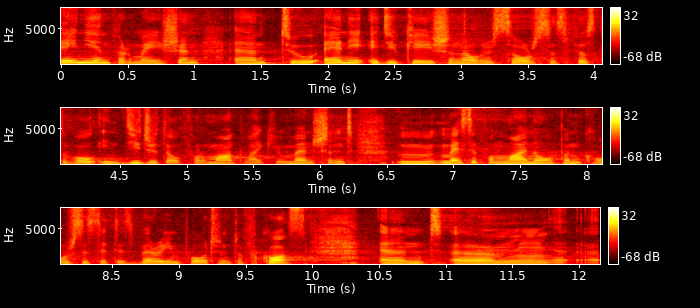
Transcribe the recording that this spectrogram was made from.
any information and to any educational resources. First of all, in digital format, like you mentioned, mm, massive online open courses, it is very important, of course. And um, uh,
